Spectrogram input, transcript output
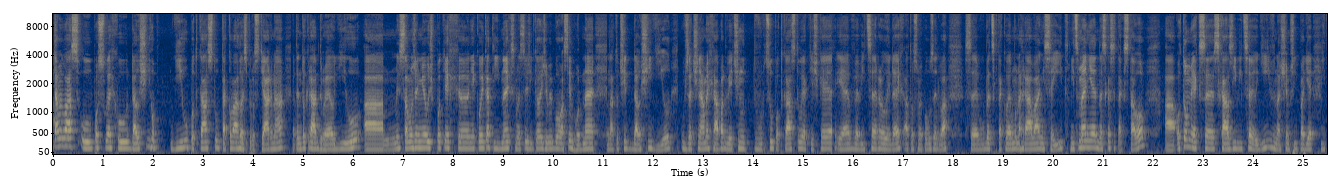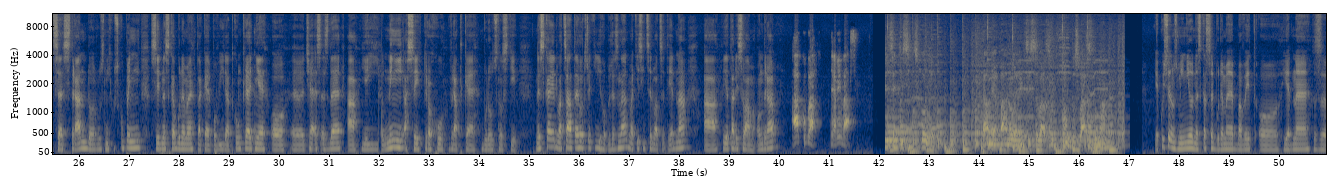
Vítáme vás u poslechu dalšího dílu podcastu Takováhle zprostěrna, tentokrát druhého dílu a my samozřejmě už po těch eh, několika týdnech jsme si říkali, že by bylo asi vhodné natočit další díl. Už začínáme chápat většinu tvůrců podcastu, jak těžké je ve více lidech a to jsme pouze dva se vůbec k takovému nahrávání sejít. Nicméně dneska se tak stalo a o tom, jak se schází více lidí, v našem případě více stran do různých uskupení, si dneska budeme také povídat konkrétně o eh, ČSSD a její nyní asi trochu vratké budoucnosti. Dneska je 23. března 2021 a je tady s váma Ondra. A Kuba, zdravím vás. 30 tisíc korun. Dámy a pánové, nechci se vás zupnout, to z vás to má. Jak už jsem zmínil, dneska se budeme bavit o jedné z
